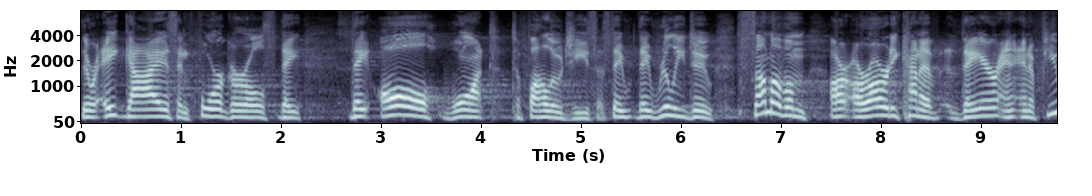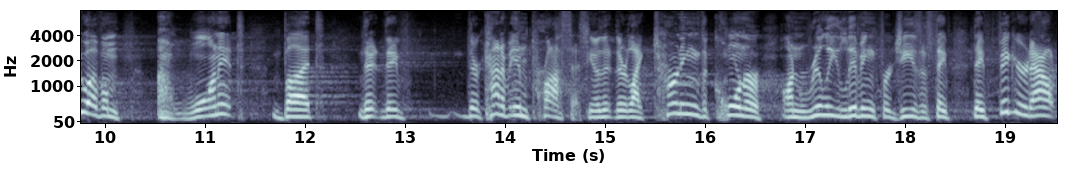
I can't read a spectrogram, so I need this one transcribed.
there were eight guys and four girls, they, they all want to follow Jesus. They, they really do. Some of them are, are already kind of there, and, and a few of them want it, but they're, they've, they're kind of in process. You know, they're like turning the corner on really living for Jesus. They've, they've figured out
